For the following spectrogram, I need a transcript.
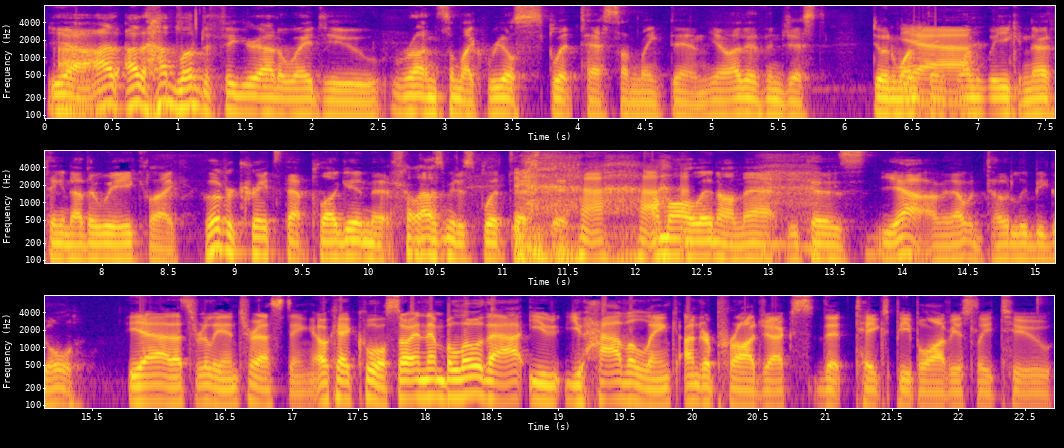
Yeah, um, I'd, I'd love to figure out a way to run some like real split tests on LinkedIn. You know, other than just doing one yeah. thing one week, and another thing another week. Like whoever creates that plugin that allows me to split test it, I'm all in on that because yeah, I mean that would totally be gold. Yeah, that's really interesting. Okay, cool. So and then below that, you you have a link under projects that takes people obviously to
